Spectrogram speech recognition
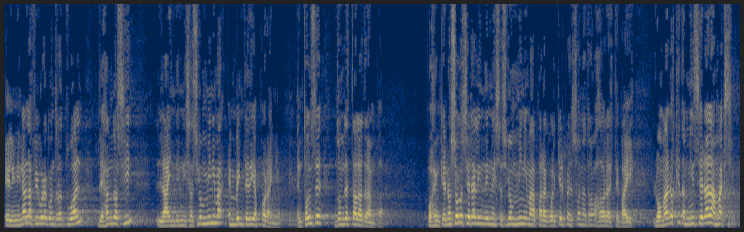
eliminar la figura contractual, dejando así la indemnización mínima en 20 días por año. Entonces, ¿dónde está la trampa? Pues en que no solo será la indemnización mínima para cualquier persona trabajadora de este país, lo malo es que también será la máxima.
